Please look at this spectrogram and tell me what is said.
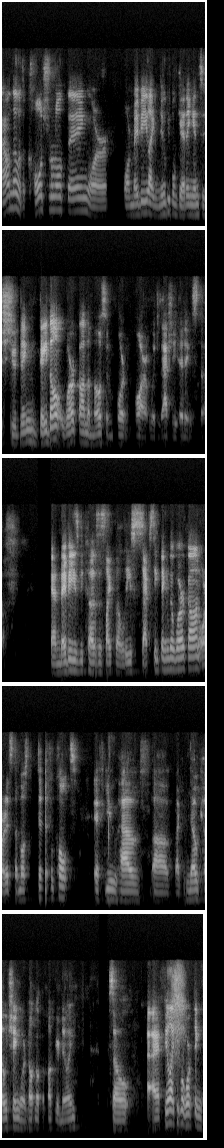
I don't know, it's a cultural thing or or maybe like new people getting into shooting. They don't work on the most important part, which is actually hitting stuff. And maybe it's because it's like the least sexy thing to work on, or it's the most difficult if you have uh, like no coaching or don't know what the fuck you're doing. So I feel like people work things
